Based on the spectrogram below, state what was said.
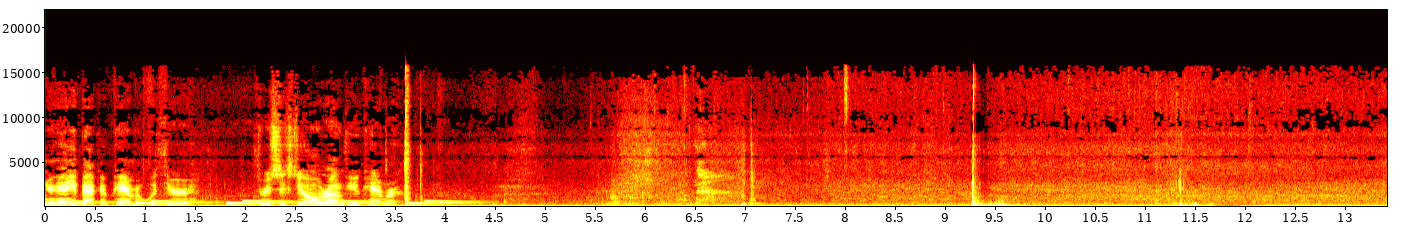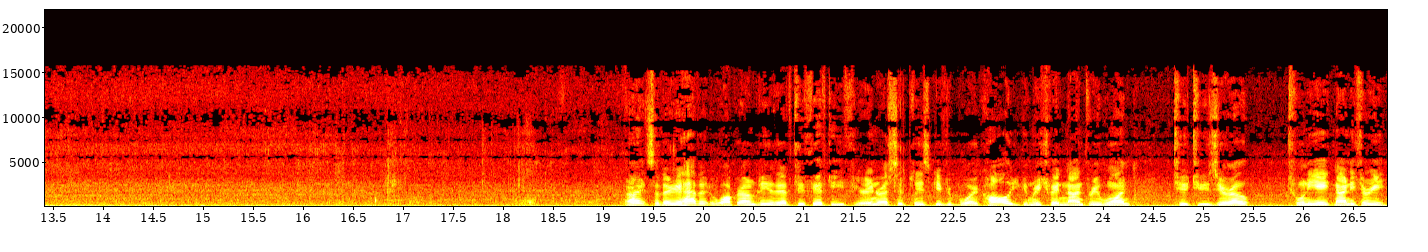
Your handy backup camera with your 360 all-around view camera. All right, so there you have it. Walk around video of the F-250. If you're interested, please give your boy a call. You can reach me at 931-220-2893.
